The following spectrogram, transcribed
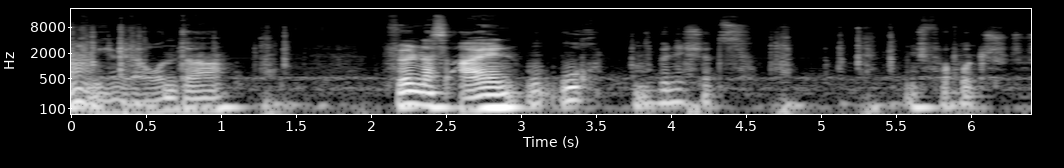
Ah, gehen wir wieder runter. Füllen das ein. Uh, wo bin ich jetzt? Nicht verrutscht.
